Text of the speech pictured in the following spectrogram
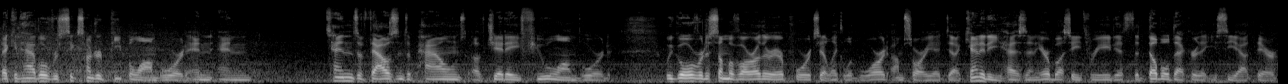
that can have over 600 people on board and and tens of thousands of pounds of Jet A fuel on board. We go over to some of our other airports at like LaGuardia. I'm sorry, at uh, Kennedy has an Airbus A380. That's the double decker that you see out there.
